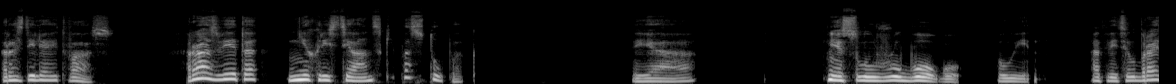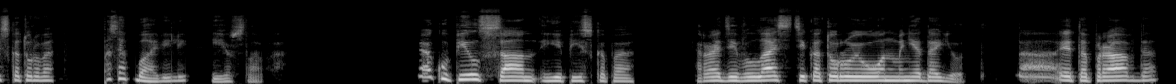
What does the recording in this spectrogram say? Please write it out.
разделяет вас? Разве это не христианский поступок? — Я не служу Богу, Уин, — ответил Брайс, которого позабавили ее слова. Я купил сан епископа ради власти, которую он мне дает. Да, это правда.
